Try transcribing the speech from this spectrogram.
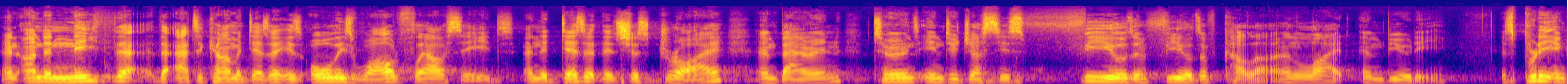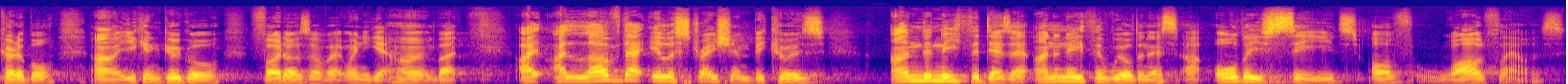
And underneath the, the Atacama Desert is all these wildflower seeds. And the desert that's just dry and barren turns into just this fields and fields of color and light and beauty. It's pretty incredible. Uh, you can Google photos of it when you get home. But I, I love that illustration because underneath the desert, underneath the wilderness, are all these seeds of wildflowers.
